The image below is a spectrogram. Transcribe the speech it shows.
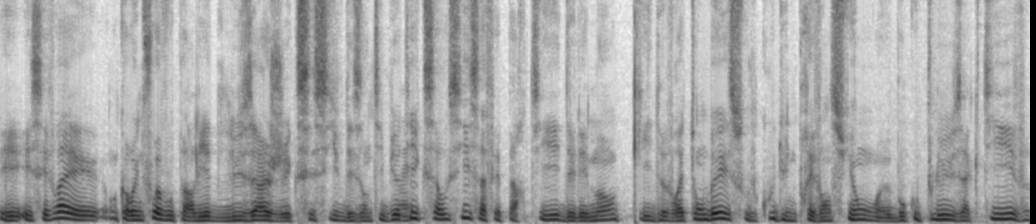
Et, c'est vrai, encore une fois, vous parliez de l'usage excessif des antibiotiques. Ça aussi, ça fait partie d'éléments qui devraient tomber sous le coup d'une prévention euh, beaucoup plus active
